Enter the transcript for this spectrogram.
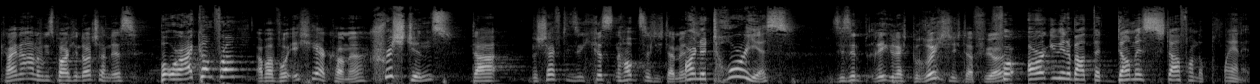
Keine Ahnung, wie es bei euch in Deutschland ist, but where I come from, aber wo ich herkomme, Christians da beschäftigen sich Christen hauptsächlich damit. are notorious Sie sind regelrecht berüchtigt dafür, for arguing about the dumbest stuff on the planet.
